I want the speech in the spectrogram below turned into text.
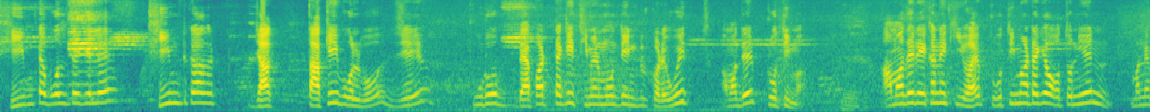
থিমটা বলতে গেলে থিমটা যা তাকেই বলব যে পুরো ব্যাপারটাকেই থিমের মধ্যে ইনক্লুড করে উইথ আমাদের প্রতিমা। আমাদের এখানে কি হয় প্রতিমাটাকে অত নিয়ে মানে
